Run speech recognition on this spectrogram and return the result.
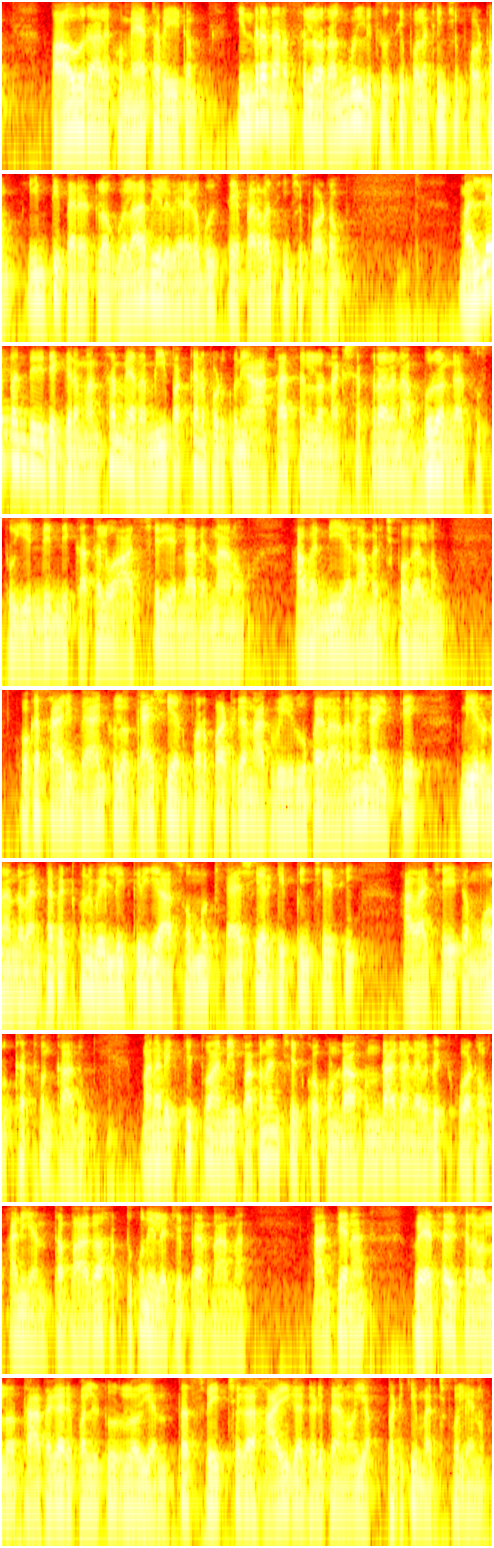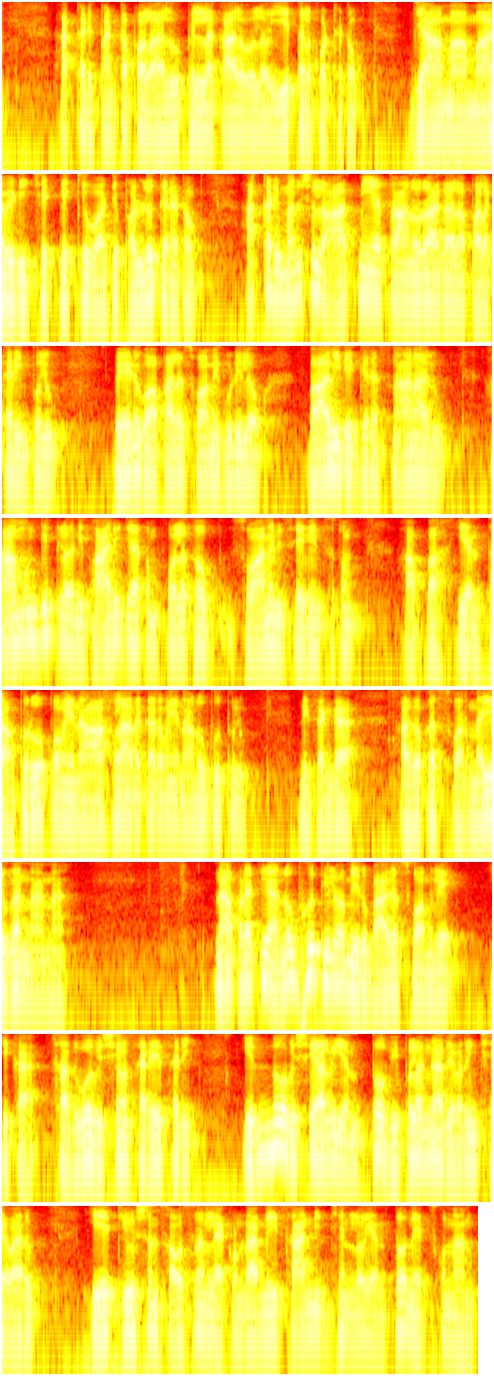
పావురాలకు మేత వేయటం ఇంద్రధనస్సులో రంగుల్ని చూసి పులకించిపోవటం ఇంటి పెరట్లో గులాబీలు విరగబూస్తే పరవశించిపోవటం. మల్లెపందిరి దగ్గర మంచం మీద మీ పక్కన పడుకుని ఆకాశంలో నక్షత్రాలను అబ్బురంగా చూస్తూ ఎన్నెన్ని కథలు ఆశ్చర్యంగా విన్నాను అవన్నీ ఎలా మర్చిపోగలను? ఒకసారి బ్యాంకులో క్యాషియర్ పొరపాటుగా నాకు వెయ్యి రూపాయలు అదనంగా ఇస్తే మీరు నన్ను వెంట పెట్టుకుని వెళ్ళి తిరిగి ఆ సొమ్ము క్యాషియర్కి ఇప్పించేసి అలా చేయటం మూర్ఖత్వం కాదు. మన వ్యక్తిత్వాన్ని పతనం చేసుకోకుండా హుందాగా నిలబెట్టుకోవటం అని ఎంత బాగా హత్తుకునేలా చెప్పారు నాన్న. అంతేనా? వేసవి సెలవుల్లో తాతగారి పల్లెటూరులో ఎంత స్వేచ్ఛగా హాయిగా గడిపానో ఎప్పటికీ మర్చిపోలేను. అక్కడి పంట పొలాలు పిల్ల కాలువలో ఈతలు కొట్టడం జామ మామిడి చెట్లెక్కి వాటి పళ్ళు తినటం అక్కడి మనుషుల ఆత్మీయత అనురాగాల పలకరింపులు వేణుగోపాలస్వామి గుడిలో బావి దగ్గర స్నానాలు ఆ ముంగిట్లోని పారిజాతం పూలతో స్వామిని సేవించటం అబ్బా ఎంత అపరూపమైన ఆహ్లాదకరమైన అనుభూతులు. నిజంగా అదొక స్వర్ణయుగం నాన్న. నా ప్రతి అనుభూతిలో మీరు భాగస్వాములే. ఇక చదువు విషయం సరే సరి. ఎన్నో విషయాలు ఎంతో విపులంగా వివరించేవారు. ఏ ట్యూషన్స్ అవసరం లేకుండా మీ సాన్నిధ్యంలో ఎంతో నేర్చుకున్నాను.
